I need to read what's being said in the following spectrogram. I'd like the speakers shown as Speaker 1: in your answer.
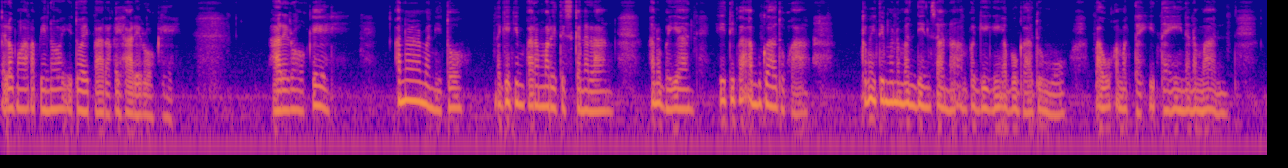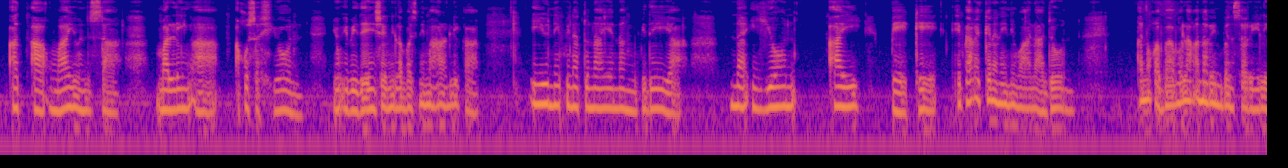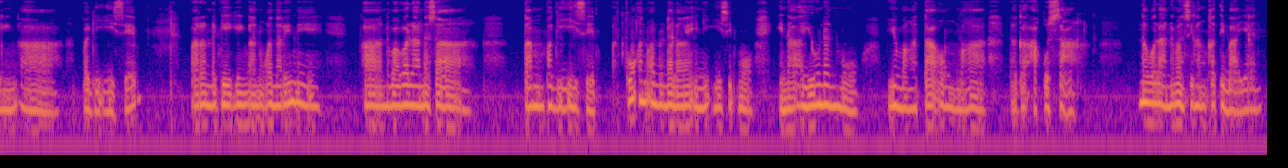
Speaker 1: Hello mga kapinoy, ito ay para kay Harry Roque. Harry Roque, ano na naman ito? Nagiging parang marites ka na lang. Ano ba yan? Eh, di ba abogado ka? Gamitin mo naman din sana ang pagiging abogado mo bago ka magtahi-tahi na naman at ah, umayon sa maling ah, akusasyon. Yung ebidensya nilabas ni Maharlika, iyon ay pinatunayan ng PIDEA na iyon ay peke. Eh bakit ka naniniwala doon? Ano ka ba? Wala ka na rin ba sariling ah, pag-iisip? Parang nagiging ano ka na rin eh. ah, nawawala na sa tamang pag-iisip. At kung ano-ano na lang ang iniisip mo, inaayunan mo yung mga taong mga nag-aakusa na wala naman silang katibayan.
